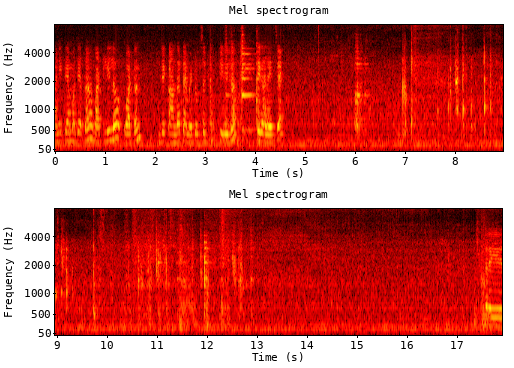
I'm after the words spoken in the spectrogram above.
आणि त्यामध्ये आता वाटलेलं वाटण जे कांदा टॅमॅटोचं केलेलं ते घालायचे तर हे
